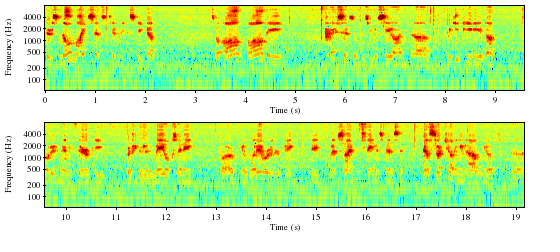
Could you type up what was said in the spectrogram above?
There's no light sensitivity to speak of. So all, all the criticism that you would see on uh, Wikipedia about photodynamic therapy, or if you go to the Mayo Clinic, or you know whatever other big big website with famous medicine, they'll start telling you how you know uh,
